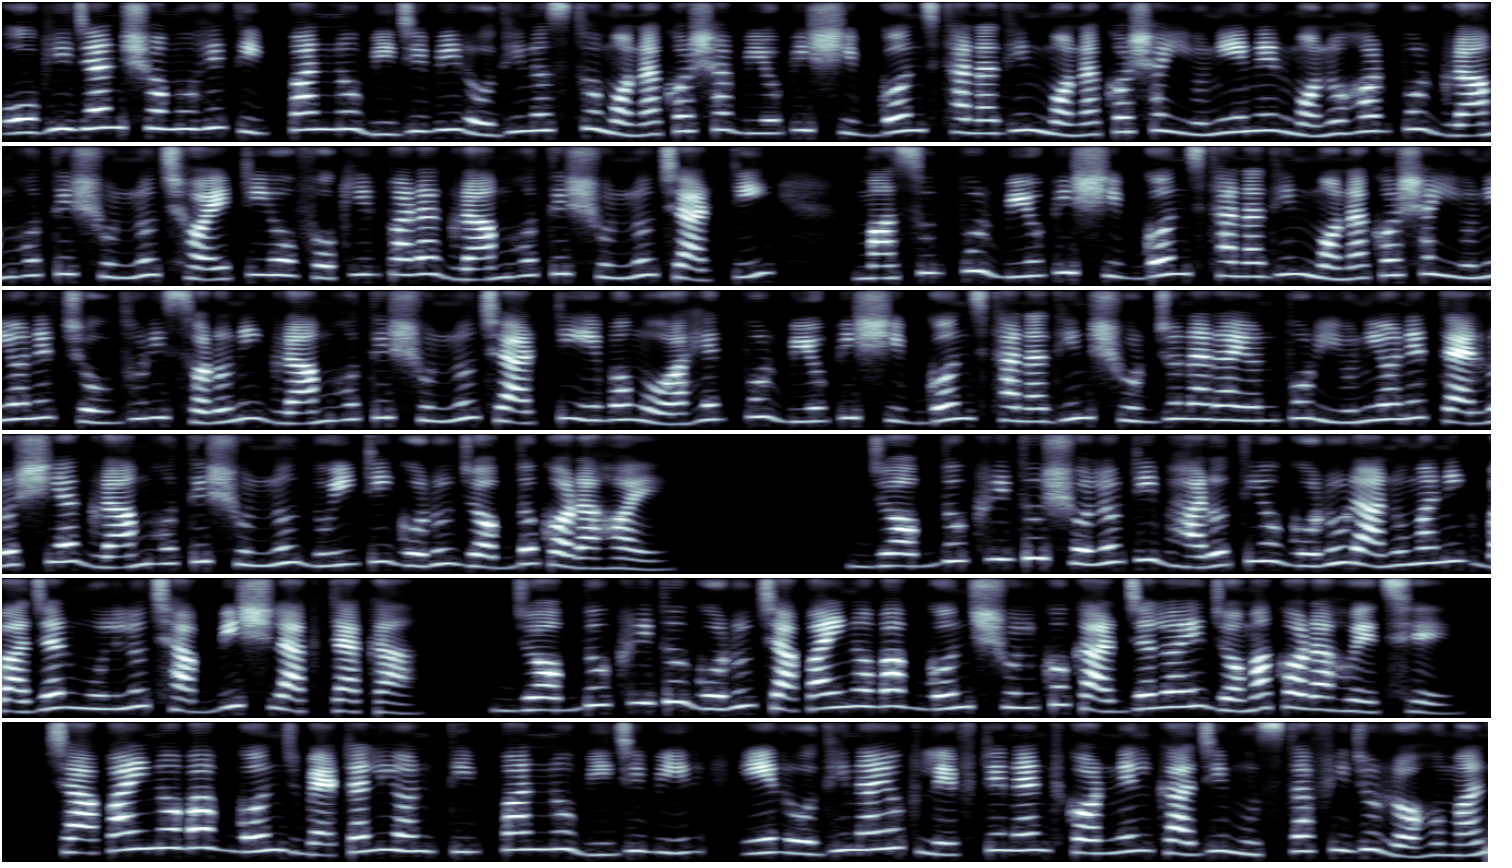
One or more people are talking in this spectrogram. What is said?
অভিযানসমূহে তিপ্পান্ন বিজিবির অধীনস্থ মনাকষা বিওপি শিবগঞ্জ থানাধীন মনাকষা ইউনিয়নের মনোহরপুর গ্রাম হতে শূন্য ছয়টি ও ফকিরপাড়া গ্রাম হতে শূন্য চারটি, মাসুদপুর বিওপি শিবগঞ্জ থানাধীন মনাকষা ইউনিয়নের চৌধুরী সরণি গ্রাম হতে শূন্য চারটি এবং ওয়াহেদপুর বিওপি শিবগঞ্জ থানাধীন সূর্যনারায়ণপুর ইউনিয়নের তেররশিয়া গ্রাম হতে শূন্য দুইটি গরু জব্দ করা হয়। জব্দকৃত ষোলোটি ভারতীয় গরুর আনুমানিক বাজার মূল্য ২৬ লাখ টাকা। জব্দকৃত গরু চাঁপাইনবাবগঞ্জ শুল্ক কার্যালয়ে জমা করা হয়েছে। চাঁপাইনবাবগঞ্জ ব্যাটালিয়ন তিপ্পান্ন বিজিবির এর অধিনায়ক lieutenant colonel Kazi Mustafizur Rahman,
